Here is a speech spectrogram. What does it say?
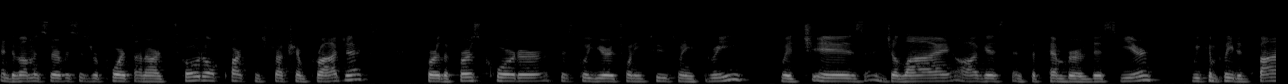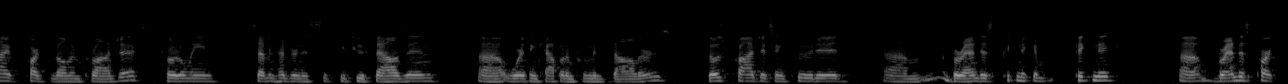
and Development Services reports on our total park construction projects for the first quarter fiscal year 22 23, which is July, August, and September of this year. We completed five park development projects totaling 762,000 uh, worth in capital improvement dollars. Those projects included um, Barandis Picnic Picnic uh, Barandis Park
